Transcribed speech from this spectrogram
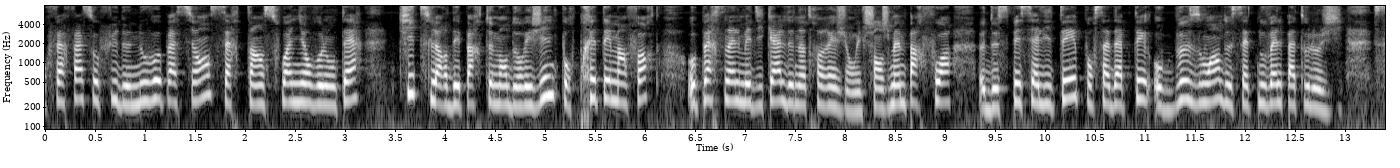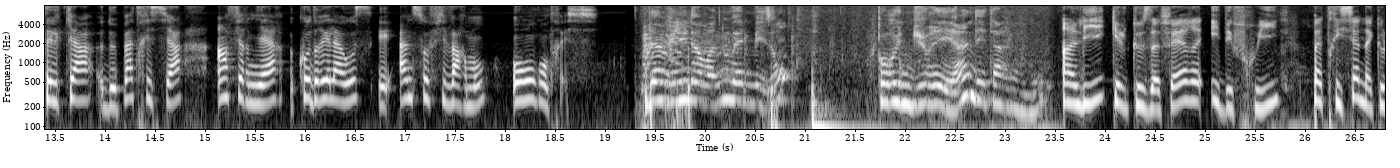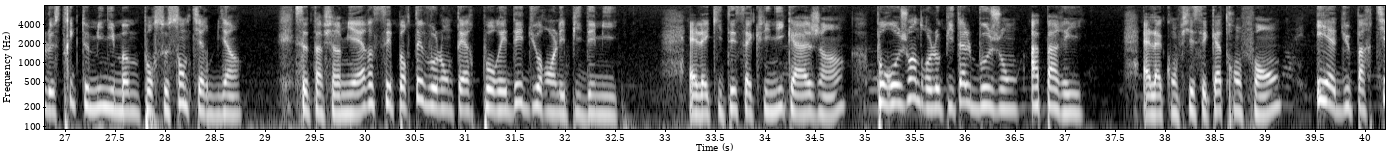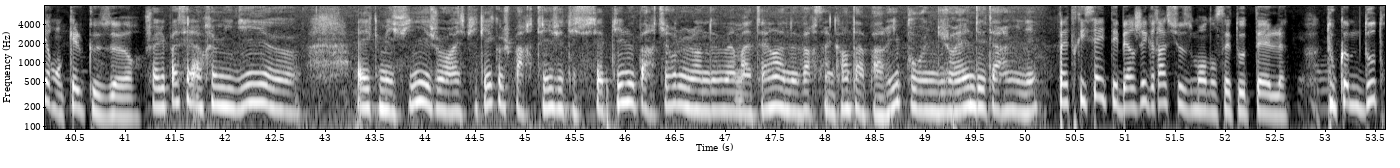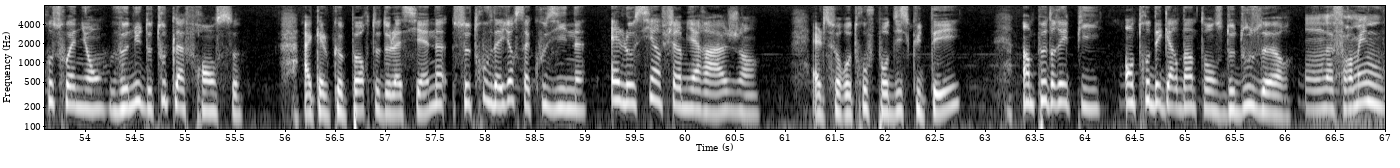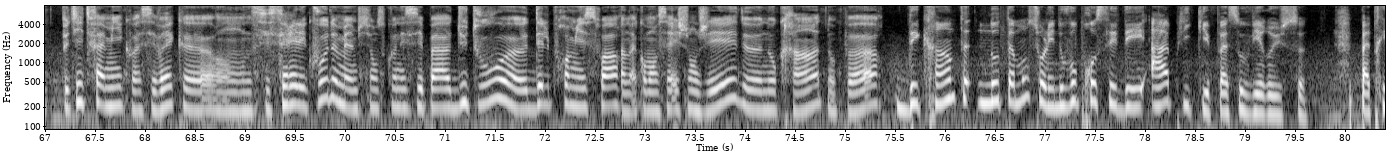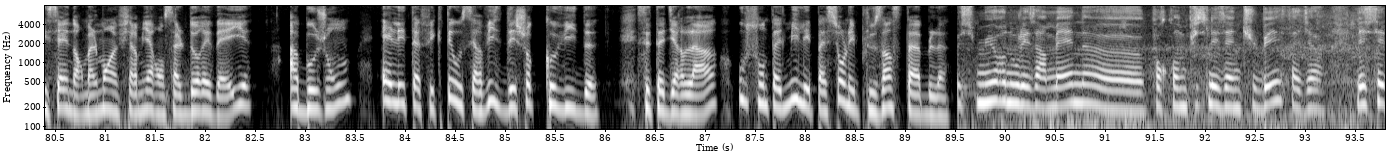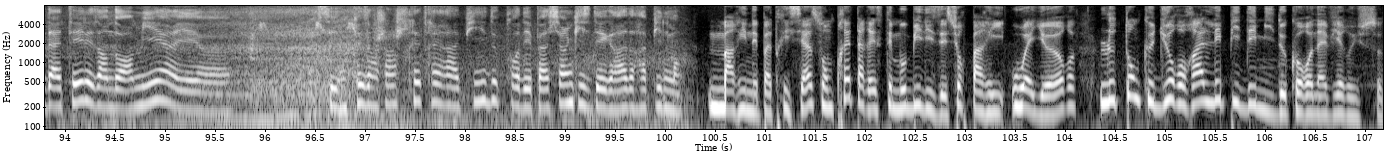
pour faire face au flux de nouveaux patients, certains soignants volontaires quittent leur département d'origine pour prêter main forte au personnel médical de notre région. Ils changent même parfois de spécialité pour s'adapter aux besoins de cette nouvelle pathologie. C'est le cas de Patricia, infirmière qu'Audrey Laos et Anne-Sophie Varmont ont rencontré. Bienvenue dans ma nouvelle maison pour une durée indéterminée. Un lit, quelques affaires et des fruits. Patricia n'a que le strict minimum pour se sentir bien. Cette infirmière s'est portée volontaire pour aider durant l'épidémie. Elle a quitté sa clinique à Agen pour rejoindre l'hôpital Beaujon à Paris. Elle a confié ses quatre enfants et a dû partir en quelques heures. Je suis allée passer l'après-midi euh, avec mes filles et je leur ai expliqué que je partais. J'étais susceptible de partir le lendemain matin à 9h50 à Paris pour une durée indéterminée. Patricia est hébergée gracieusement dans cet hôtel, tout comme d'autres soignants venus de toute la France. À quelques portes de la sienne se trouve d'ailleurs sa cousine, elle aussi infirmière à Agen. Elle se retrouve pour discuter. Un peu de répit entre des gardes intenses de 12 heures. On a formé une petite famille, quoi. C'est vrai qu'on s'est serré les coudes, même si on ne se connaissait pas du tout. Euh, dès le premier soir, on a commencé à échanger de nos craintes, nos peurs. Des craintes, notamment sur les nouveaux procédés à appliquer face au virus. Patricia est normalement infirmière en salle de réveil. À Beaujon, elle est affectée au service des chocs Covid, c'est-à-dire là où sont admis les patients les plus instables. Le SMUR nous les amène euh, pour qu'on puisse les intuber, c'est-à-dire les sédater, les endormir et euh, c'est une prise en charge très très rapide pour des patients qui se dégradent rapidement. Marine et Patricia sont prêtes à rester mobilisées sur Paris ou ailleurs le temps que durera l'épidémie de coronavirus.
